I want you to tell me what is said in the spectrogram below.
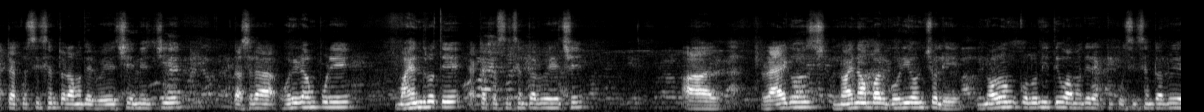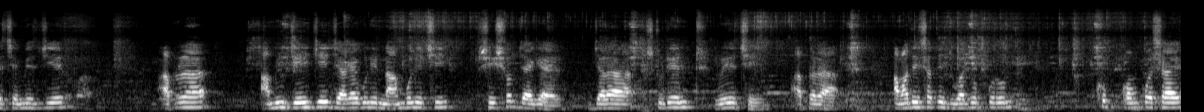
একটা কোচিং সেন্টার আমাদের রয়েছে এমএসজি এর। তাছাড়া হরিরামপুরে মহেন্দ্রতে একটা কোচিং সেন্টার রয়েছে। আর রায়গঞ্জ নয় নম্বর গড়ি অঞ্চলে নরম কলোনিতেও আমাদের একটি কোচিং সেন্টার রয়েছে এমএসজি এর। আপনারা, আমি যেই যেই জায়গাগুলির নাম বলেছি, সেই সব জায়গার যারা স্টুডেন্ট রয়েছে আপনারা আমাদের সাথে যোগাযোগ করুন। খুব কম পয়সায়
